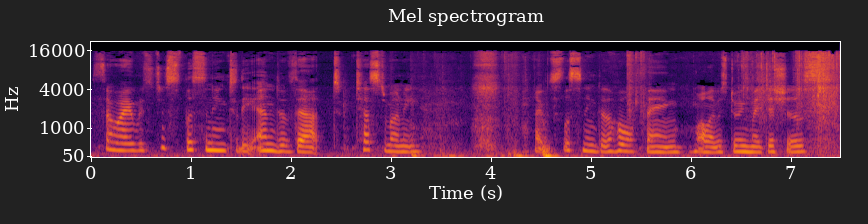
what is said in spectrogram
So I was just listening to the end of that testimony. I was listening to the whole thing while I was doing my dishes.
